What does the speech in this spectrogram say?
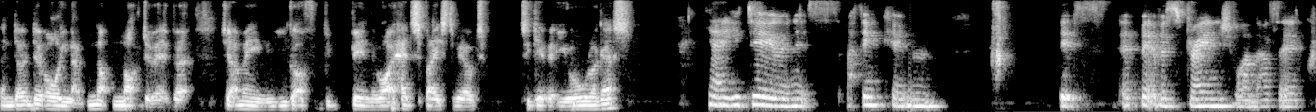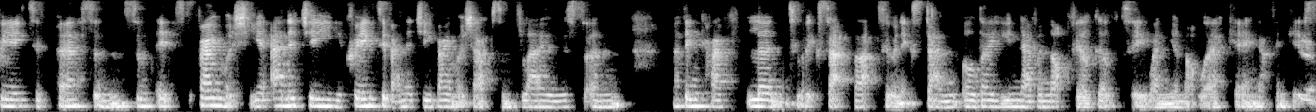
then don't do it, or you know, not not do it. But do you know what I mean? You've got to be in the right headspace to be able to, to give it your all, I guess. Yeah, you do, and it's I think um, it's a bit of a strange one as a creative person. Some, it's very much your energy, your creative energy, very much ebbs and flows. And I think I've learned to accept that to an extent, although you never not feel guilty when you're not working. I think it's yeah.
